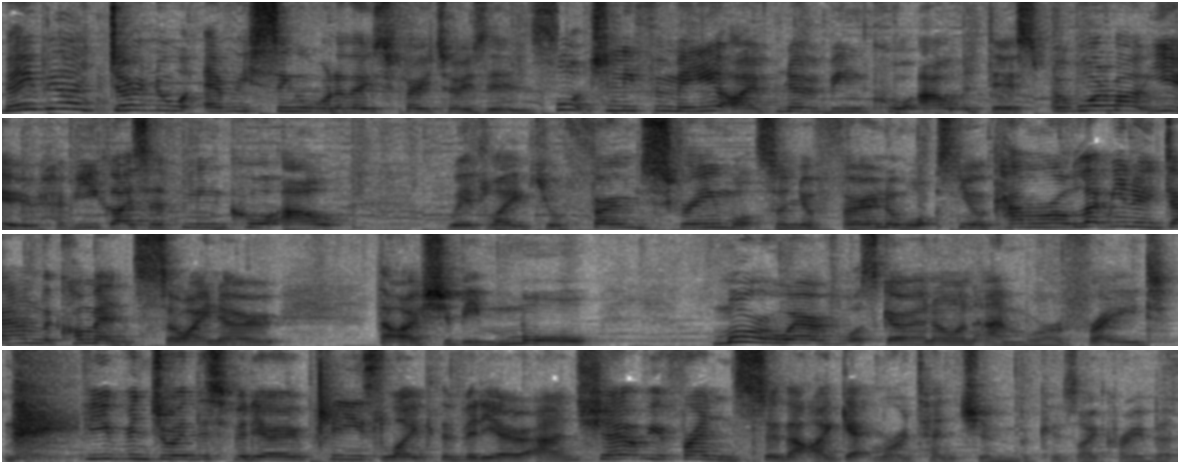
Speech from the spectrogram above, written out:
Maybe I don't know what every single one of those photos is. Fortunately for me, I've never been caught out with this, but what about you? Have you guys ever been caught out with like your phone screen, what's on your phone or what's in your camera roll? Let me know down in the comments so I know that I should be more more aware of what's going on and more afraid. if you've enjoyed this video, please like the video and share it with your friends so that I get more attention because I crave it.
